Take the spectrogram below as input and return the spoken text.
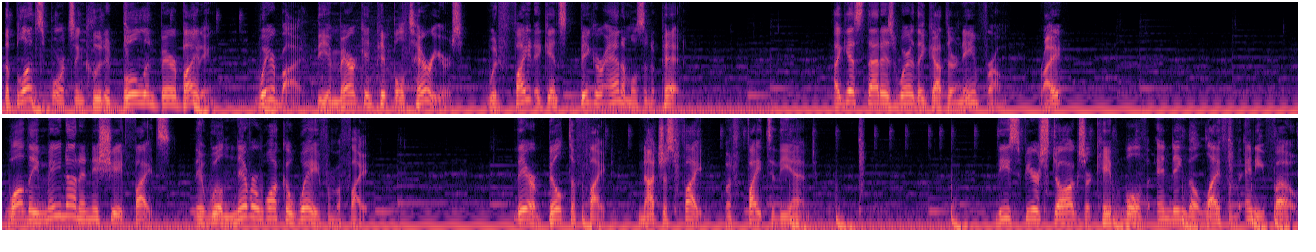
The blood sports included bull and bear biting, whereby the American Pit Bull Terriers would fight against bigger animals in a pit. I guess that is where they got their name from, right? While they may not initiate fights, they will never walk away from a fight. They are built to fight, not just fight, but fight to the end. These fierce dogs are capable of ending the life of any foe.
